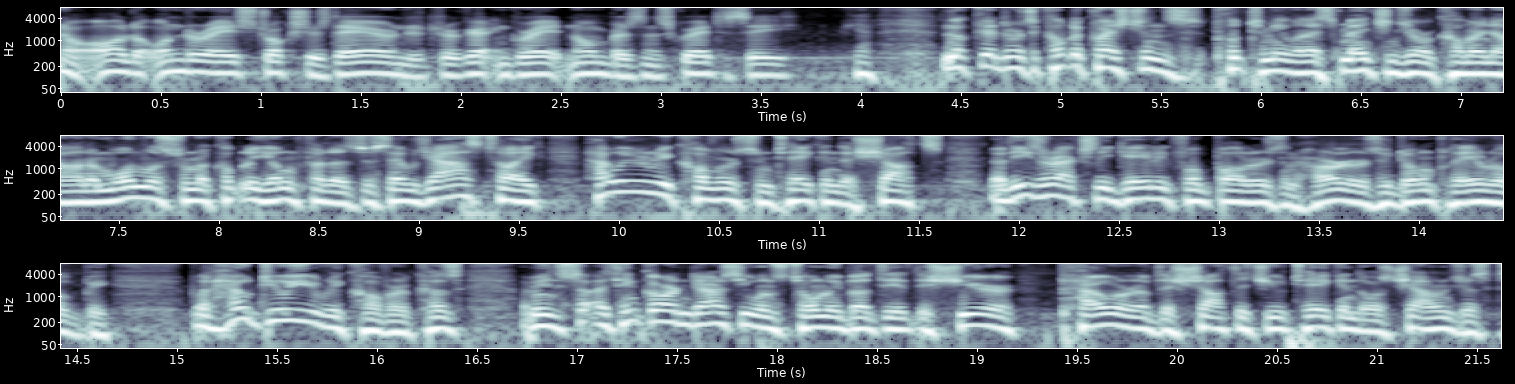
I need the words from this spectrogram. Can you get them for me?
you know all the underage structures there, and they're getting great numbers, and it's great to see. Yeah. Look, there was a couple of questions put to me when I mentioned you were coming on, and one was from a couple of young fellas who said, Would you ask Tadhg how he recovers from taking the shots? Now, these are actually Gaelic footballers and hurlers who don't play rugby. But how do you recover? Because, I mean, so I think Gordon Darcy once told me about the, the sheer power of the shot that you take in those challenges.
